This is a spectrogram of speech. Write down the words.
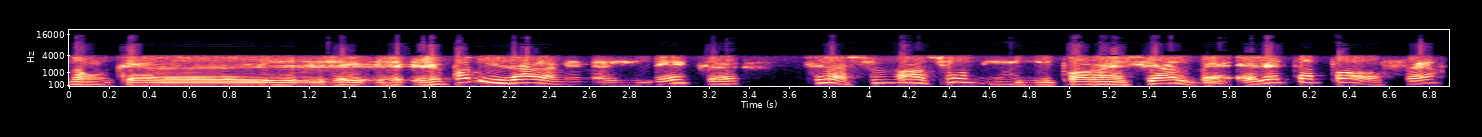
Donc, euh, j'ai pas de misère à m'imaginer que si la subvention du, provincial, ben, elle n'était pas offerte,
